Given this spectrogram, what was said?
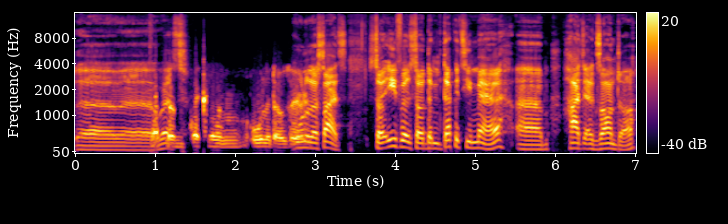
uh, Um, Peckham, all of those all of areas. the sides. So even so, the deputy mayor, um, Alexander,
